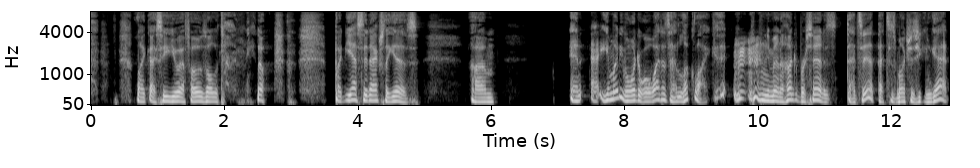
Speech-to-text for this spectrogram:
like I see UFOs all the time. You know, but yes, it actually is. Um, and uh, you might even wonder, well, what does that look like? I mean 100% is that's it. That's as much as you can get.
